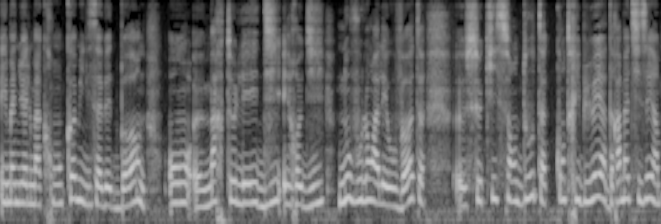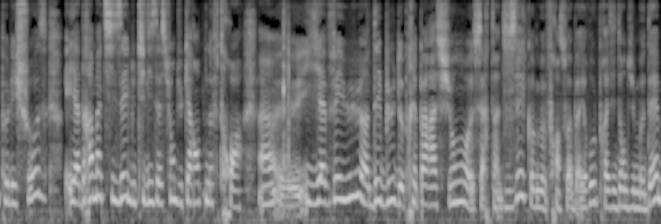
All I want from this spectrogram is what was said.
Emmanuel Macron comme Elisabeth Borne ont euh, martelé, dit et redit, nous voulons aller au vote, euh, ce qui sans doute a contribué à dramatiser un peu les choses et à dramatiser l'utilisation du 49.3. Hein. il y avait eu un début de préparation, certains disaient, comme François Bayrou, le président du MoDem,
